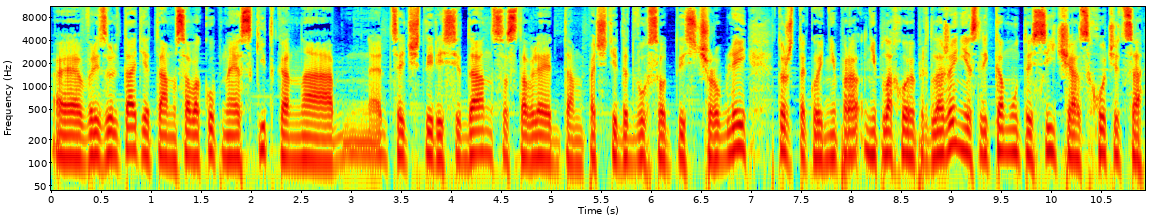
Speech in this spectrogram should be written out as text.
Э, в результате там совокупная скидка на C4 седан составляет там почти до 200 тысяч рублей. Тоже такое непро- неплохое предложение. Если кому-то сейчас хочется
